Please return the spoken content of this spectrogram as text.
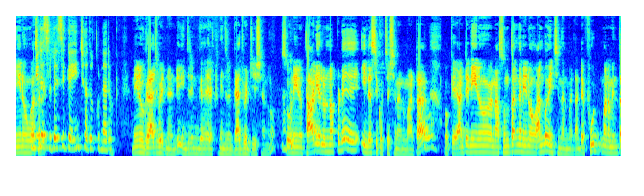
నేను అసలు అసలు బేసిక్గా ఏం చదువుకున్నారు? నేను గ్రాడ్యుయేట్ అండి ఇంజనీరింగ్ ఎలక్ట్రిక్ ఇంజనీరింగ్ గ్రాడ్యుయేట్ చేశాను. సో నేను థర్డ్ ఇయర్ ఉన్నప్పుడే ఇండస్ట్రీకి వచ్చేసాను అనమాట ఓకే అంటే నేను నా సొంతంగా నేను అనుభవించింది అనమాట అంటే ఫుడ్ మనం ఇంత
